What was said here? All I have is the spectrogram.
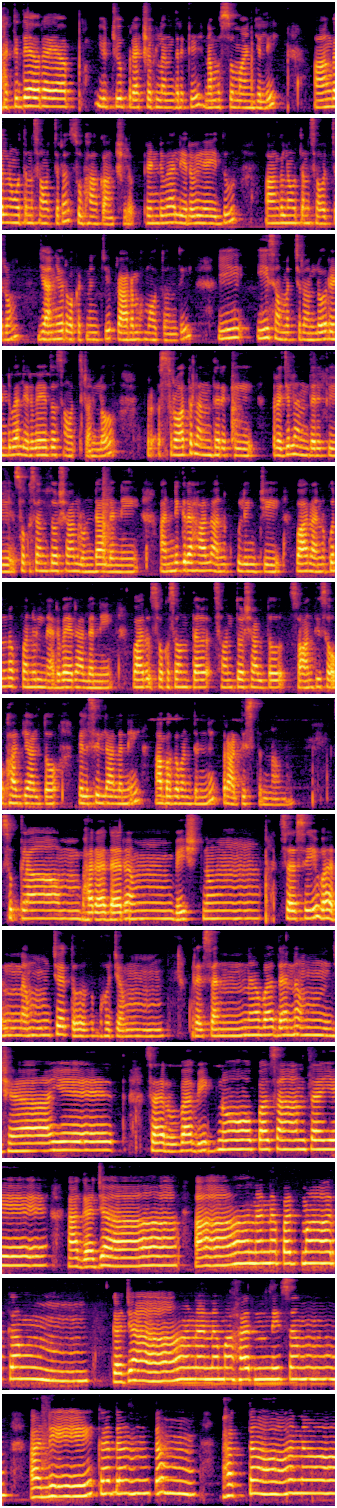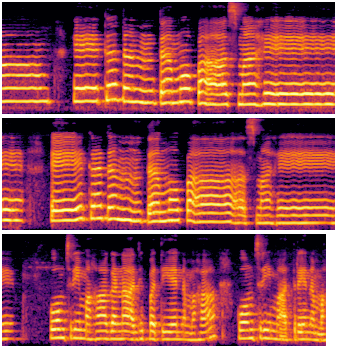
భక్తిదేవరాయ YouTube ప్రేక్షకులందరికీ నమస్సుమాంజలి. ఆంగ్ల నూతన సంవత్సర శుభాకాంక్షలు. రెండు వేల ఇరవై ఐదు ఆంగ్ల నూతన సంవత్సరం జనవరి ఒకటి నుంచి ప్రారంభమవుతుంది. ఈ ఈ సంవత్సరంలో రెండు వేల ఇరవై ఐదో సంవత్సరంలో శ్రోతలందరికీ ప్రజలందరికీ సుఖ సంతోషాలు ఉండాలని అన్ని గ్రహాలు అనుకూలించి వారు అనుకున్న పనులు నెరవేరాలని వారు సుఖ సంత సంతోషాలతో శాంతి సౌభాగ్యాలతో వెలిసిల్లాలని ఆ భగవంతుణ్ణి ప్రార్థిస్తున్నాను శుక్లాం భరధరం విష్ణు శశివర్ణం చతుర్భుజం ప్రసన్నవదనం ధ్యాయేత్. सर्वविघ्नोपशान्तये अगजा आननपद्मार्कं गजाननमहर्निशम् अनेकदन्तं भक्तानाम् एकदन्तमुपास्महे एकदन्तमुपास्महे। ఓం శ్రీ మహాగణ అధిపతియే నమ. ఓం శ్రీ మాత్రే నమ.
